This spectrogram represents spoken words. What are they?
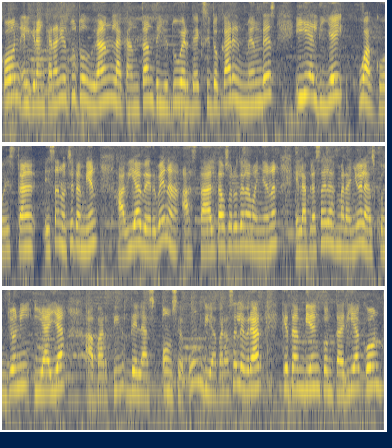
con el gran canario Tuto Durán, la cantante y youtuber de éxito Karen Méndez y el DJ Juaco. Esta, esa noche también había verbena hasta altas horas de la mañana en la Plaza de las Marañuelas con Johnny y Aya a partir de las 11. Un día para celebrar que también contaría con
